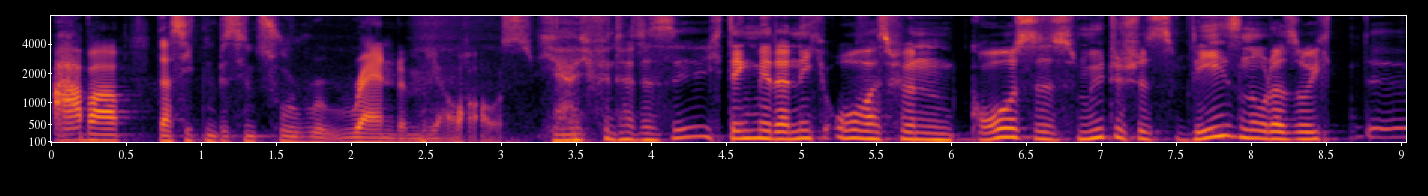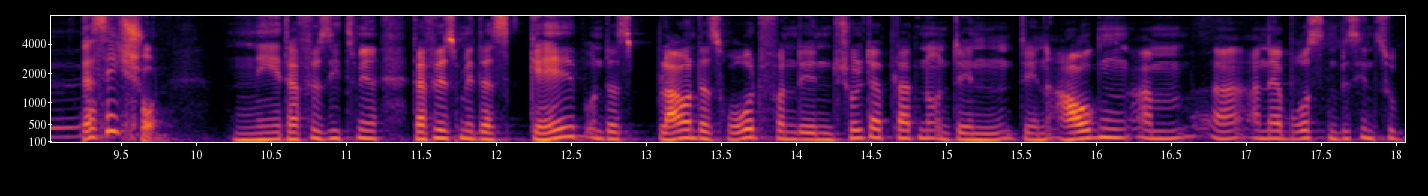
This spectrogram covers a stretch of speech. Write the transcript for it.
aber das sieht ein bisschen zu random hier auch aus. Ja, ich finde halt, das, ich denke mir da nicht, oh, was für ein großes, mythisches Wesen oder so. Ich, äh, Das sehe ich schon. nee, dafür sieht's mir, dafür ist mir das Gelb und das Blau und das Rot von den Schulterplatten und den, den Augen am, äh, an der Brust ein bisschen zu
